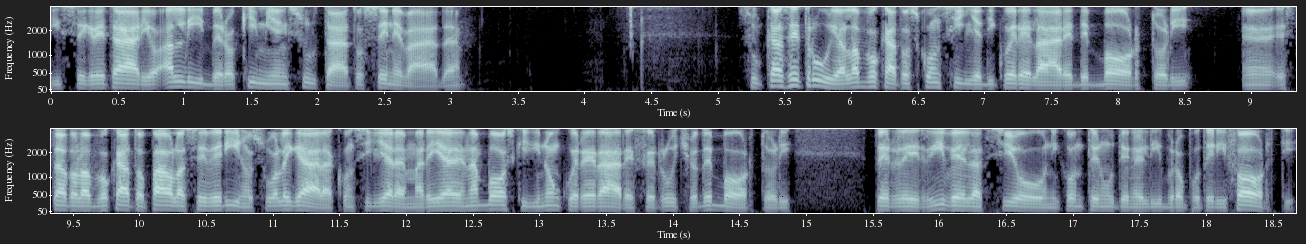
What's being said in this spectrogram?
il segretario al libero, chi mi ha insultato se ne vada. Sul caso Etruria l'avvocato sconsiglia di querelare De Bortoli. Eh, è stato l'avvocato Paola Severino, suo legale, a consigliare a Maria Elena Boschi di non querelare Ferruccio De Bortoli per le rivelazioni contenute nel libro Poteri Forti.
